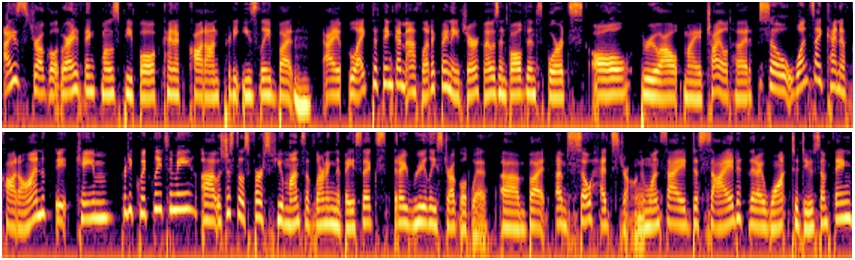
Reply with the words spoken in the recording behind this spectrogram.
I struggled where I think most people kind of caught on pretty easily, but mm-hmm. I like to think I'm athletic by nature. I was involved in sports all throughout my childhood. So once I kind of caught on, it came pretty quickly to me. Uh, it was just those first few months of learning the basics that I really struggled with. Um, but I'm so headstrong. And once I decide that I want to do something,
